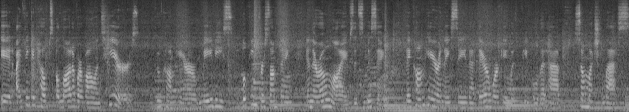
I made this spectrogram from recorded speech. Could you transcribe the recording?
It, I think it helps a lot of our volunteers who come here maybe looking for something in their own lives that's missing. They come here and they see that they're working with people that have so much less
